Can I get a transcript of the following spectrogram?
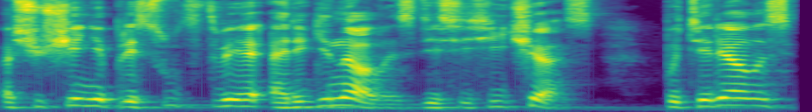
ощущение присутствия оригинала здесь и сейчас – потерялась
